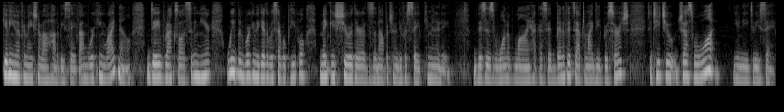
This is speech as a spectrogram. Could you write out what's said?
giving you information about how to be safe. I'm working right now. Dave Raxall is sitting here. We've been working together with several people, making sure there is an opportunity for safe community. This is one of my, like I said, benefits after my deep research to teach you just what you need to be safe.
